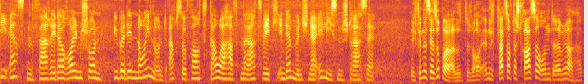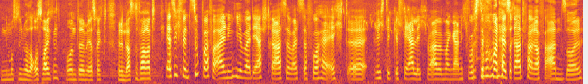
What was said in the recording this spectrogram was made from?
Die ersten Fahrräder rollen schon über den neuen und ab sofort dauerhaften Radweg in der Münchner Elisenstraße. Ich finde es sehr super. Also es war auch endlich Platz auf der Straße und ähm, ja, musste nicht mehr so ausweichen und ähm, erst recht mit dem Lastenfahrrad. Also ich finde es super, vor allen Dingen hier bei der Straße, weil es da vorher echt äh, richtig gefährlich war, wenn man gar nicht wusste, wo man als Radfahrer fahren soll.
